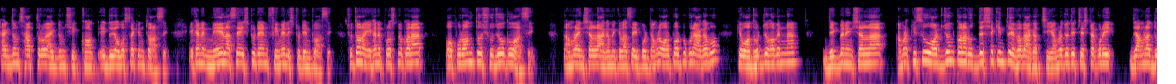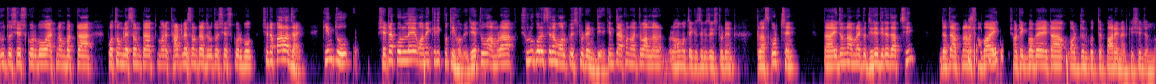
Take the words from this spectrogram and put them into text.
একজন ছাত্র, একজন শিক্ষক, এই দুই অবস্থা কিন্তু আছে। এখানে মেল আছে স্টুডেন্ট ফিমেল স্টুডেন্টও আছে। সুতরাং এখানে প্রশ্ন করার অপুরন্ত সুযোগও আছে। তো আমরা ইনশাল্লাহ আগামী ক্লাসে এই পর্যন্ত আমরা অল্প অল্প করে আগাবো। কেউ অধৈর্য হবেন না। দেখবেন ইনশাল্লাহ আমরা কিছু অর্জন করার উদ্দেশ্যে কিন্তু এভাবে আগাচ্ছি। আমরা যদি চেষ্টা করি যে আমরা দ্রুত শেষ করব, এক নাম্বারটা প্রথম লেসনটা মানে থার্ড লেসনটা দ্রুত শেষ করব, সেটা পারা যায়। কিন্তু সেটা করলে অনেকেরই ক্ষতি হবে। যেহেতু আমরা শুরু করেছিলাম অল্প স্টুডেন্ট দিয়ে, কিন্তু এখন হয়তো আল্লাহর রহমতে কিছু কিছু স্টুডেন্ট ক্লাস করছেন। তা এই জন্য আমরা একটু ধীরে ধীরে যাচ্ছি, যাতে আপনারা সবাই সঠিকভাবে এটা অর্জন করতে পারেন আর কি, সেজন্য।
